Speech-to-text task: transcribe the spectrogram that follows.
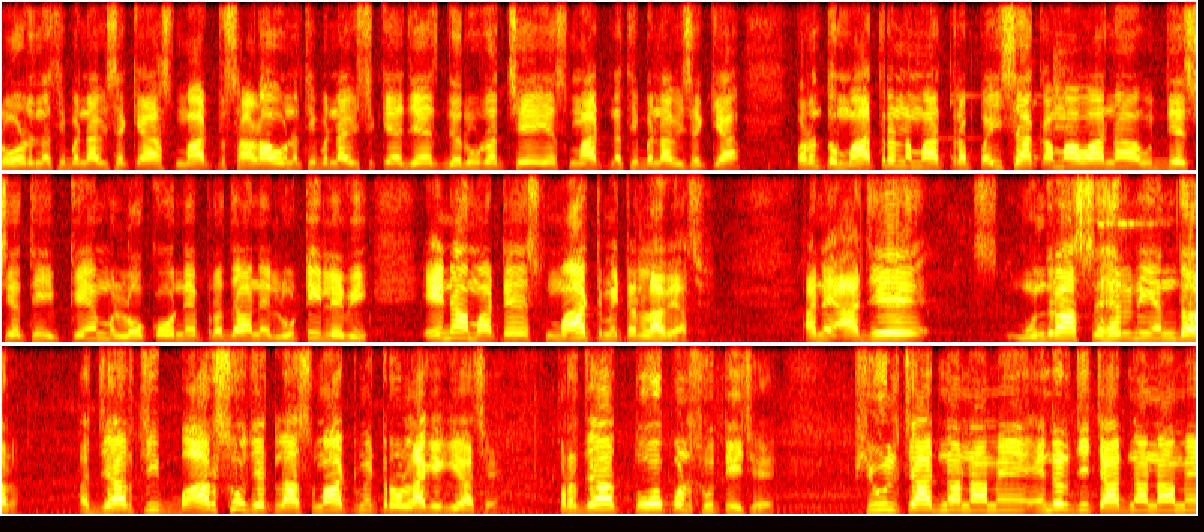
રોડ નથી બનાવી શક્યા, સ્માર્ટ શાળાઓ નથી બનાવી શક્યા, જે જરૂરત છે એ સ્માર્ટ નથી બનાવી શક્યા. પરંતુ માત્ર ને માત્ર પૈસા કમાવાના ઉદ્દેશ્યથી કેમ લોકોને પ્રજાને લૂંટી લેવી, એના માટે સ્માર્ટ મીટર લાવ્યા છે. અને આજે મુન્દ્રા શહેરની અંદર હજારથી બારસો જેટલા સ્માર્ટ મીટરો લાગી ગયા છે. પ્રજા તો પણ સૂતી છે. ફ્યુલ ચાર્જના નામે, એનર્જી ચાર્જના નામે,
